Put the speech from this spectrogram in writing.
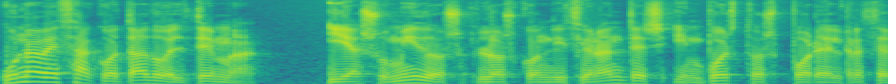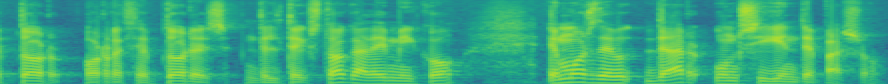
Una vez acotado el tema y asumidos los condicionantes impuestos por el receptor o receptores del texto académico, hemos de dar un siguiente paso,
